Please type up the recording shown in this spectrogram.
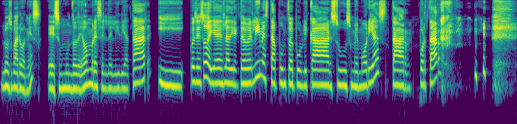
los varones. Es un mundo de hombres, el de Lidia Tar. Y pues eso, ella es la directora de Berlín, está a punto de publicar sus memorias, Tar por Tar.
